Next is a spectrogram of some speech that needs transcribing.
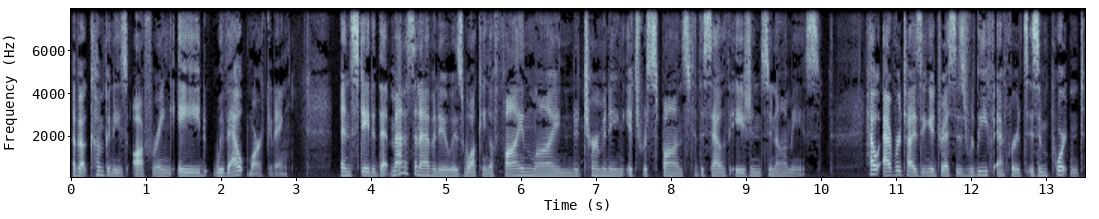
about companies offering aid without marketing and stated that Madison Avenue is walking a fine line in determining its response to the South Asian tsunamis how advertising addresses relief efforts is important,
